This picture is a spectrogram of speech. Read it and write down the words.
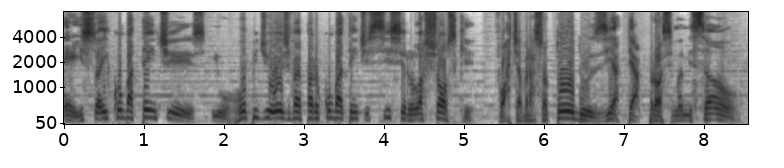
É isso aí, combatentes! E o Hope de hoje vai para o combatente Cícero Lachowski. Forte abraço a todos e até a próxima missão!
